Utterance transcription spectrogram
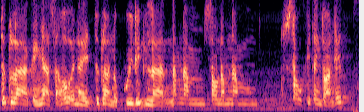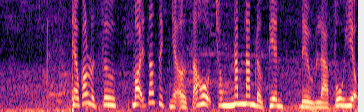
Tức là cái nhà xã hội này tức là nó quy định là 5 năm sau 5 năm sau khi thanh toán hết theo các luật sư, mọi giao dịch nhà ở xã hội trong 5 năm đầu tiên đều là vô hiệu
